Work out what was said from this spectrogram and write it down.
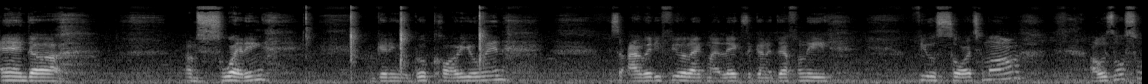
and uh, I'm sweating. I'm getting a good cardio in. So I already feel like my legs are gonna definitely feel sore tomorrow. I was also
